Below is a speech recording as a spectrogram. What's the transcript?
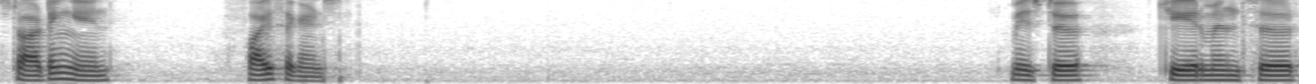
starting in 5 seconds. Mr. Chairman, sir,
